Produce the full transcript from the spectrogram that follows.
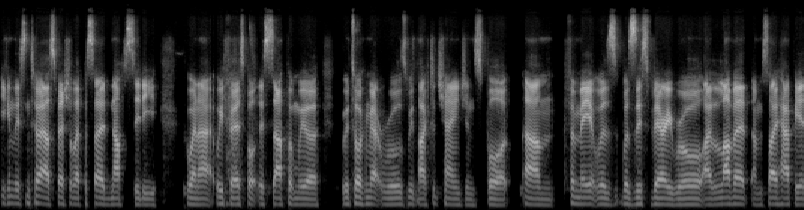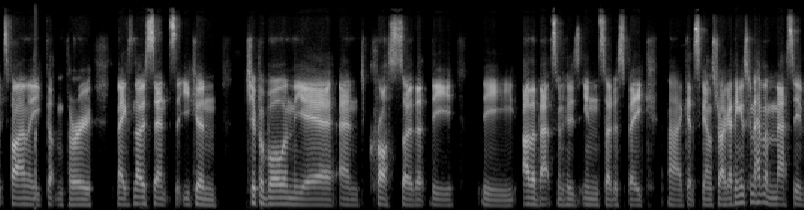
you can listen to our special episode, Nuff City, when uh, we first brought this up, and we were we were talking about rules we'd like to change in sport. Um, for me, it was was this very rule. I love it. I'm so happy it's finally gotten through. Makes no sense that you can chip a ball in the air and cross so that the the other batsman who's in, so to speak, uh, gets to be on strike. I think it's going to have a massive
